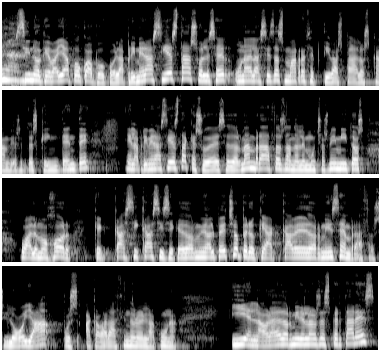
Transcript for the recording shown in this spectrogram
sino que vaya poco a poco. La primera siesta suele ser una de las siestas más receptivas para los cambios. Entonces, que intente en la primera siesta que su bebé se duerma en brazos, dándole muchos mimitos, o a lo mejor que casi, casi se quede dormido al pecho, pero que acabe de dormirse en brazos. Y luego ya, pues acabará haciéndolo en la cuna. Y en la hora de dormir en los despertares,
